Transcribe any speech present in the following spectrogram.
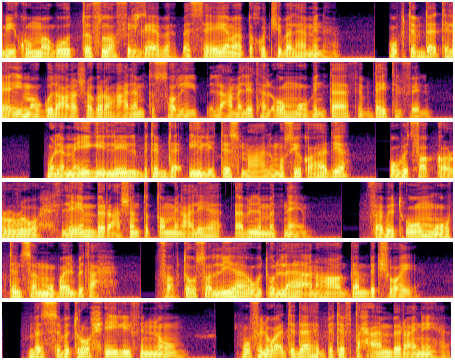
بيكون موجود طفلة في الغابة بس هي ما بتاخدش بالها منها. وبتبدأ تلاقي موجودة على شجرة علامة الصليب اللي عملتها الأم وبنتها في بداية الفيلم. ولما يجي الليل بتبدأ إيلي تسمع لموسيقى هادية وبتفكر الروح لإمبر عشان تطمن عليها قبل ما تنام. فبتقوم وبتنسى الموبايل بتاعها فبتوصل ليها وتقول لها أنا هقعد جنبك شوية بس بتروح إيلي في النوم وفي الوقت ده بتفتح أمبر عينيها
